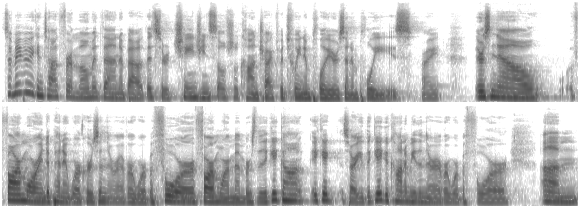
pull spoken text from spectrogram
So maybe we can talk for a moment then about that sort of changing social contract between employers and employees, right? There's now far more independent workers than there ever were before, far more members of the gig, sorry, the gig economy than there ever were before. Um,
